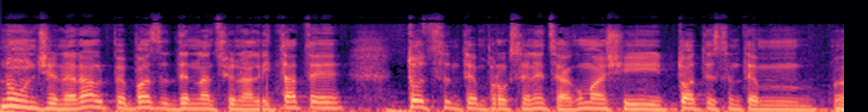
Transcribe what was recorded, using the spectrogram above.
Nu, în general, pe bază de naționalitate, toți suntem proxeneți acum și toate suntem uh,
